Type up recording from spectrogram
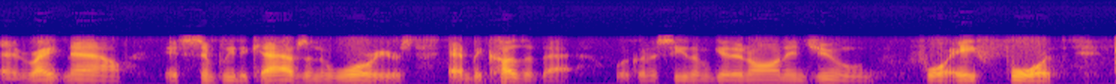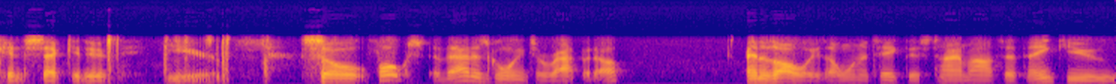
And right now, it's simply the Cavs and the Warriors. And because of that, we're going to see them get it on in June for a fourth consecutive year. So, folks, that is going to wrap it up. And as always, I want to take this time out to thank you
